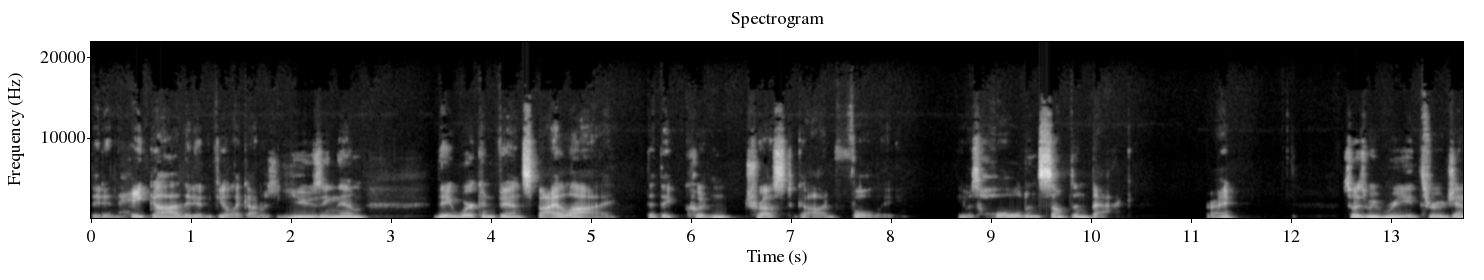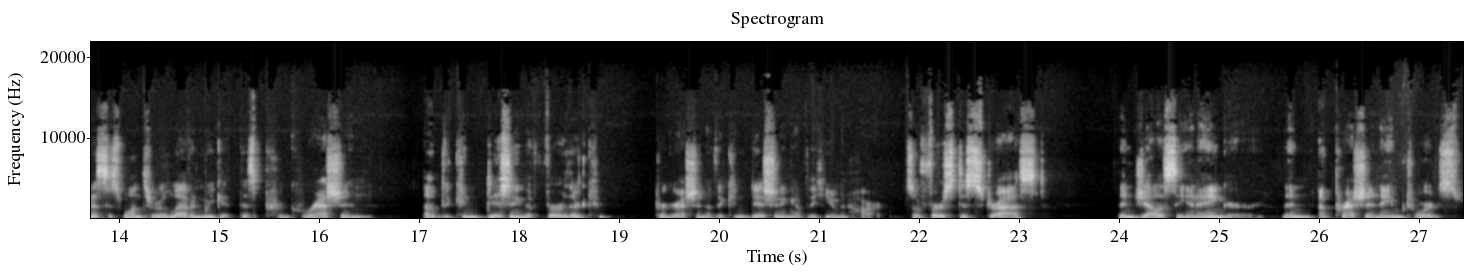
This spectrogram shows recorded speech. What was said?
they didn't hate God, they didn't feel like God was using them. They were convinced by a lie that they couldn't trust God fully. He was holding something back, right? So as we read through Genesis 1 through 11, we get this progression of the conditioning, the further co- progression of the conditioning of the human heart. So first distrust, then jealousy and anger, then oppression aimed towards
